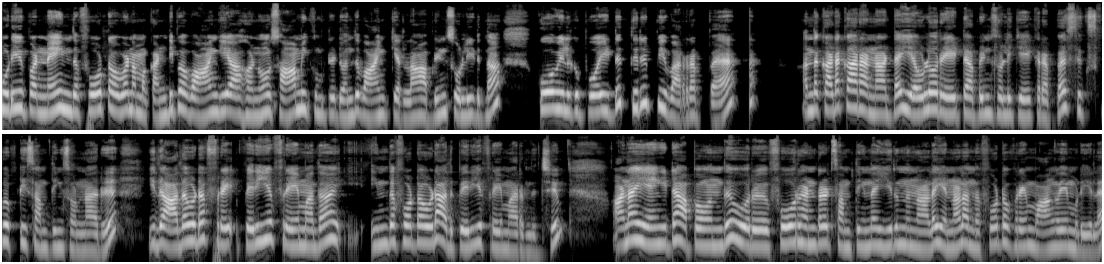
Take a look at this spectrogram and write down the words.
முடிவு பண்ணேன் இந்த ஃபோட்டோவை நம்ம கண்டிப்பாக வாங்கி ஆகணும். சாமி கும்பிட்டுட்டு வந்து வாங்கிக்கிறலாம் அப்படின்னு சொல்லிட்டு தான் கோவிலுக்கு போயிட்டு திருப்பி வர்றப்ப அந்த கடைக்கார அண்ணாட்ட எவ்வளோ ரேட்டு அப்படின்னு சொல்லி கேட்குறப்ப சிக்ஸ் ஃபிஃப்டி சம்திங் சொன்னார். இது அதை விட ஃப்ரே பெரிய ஃப்ரேமாக தான் இந்த ஃபோட்டோவோட அது பெரிய ஃப்ரேமாக இருந்துச்சு. ஆனால் என்கிட்ட அப்போ வந்து ஒரு ஃபோர் ஹண்ட்ரட் சம்திங் தான் இருந்தனால என்னால் அந்த ஃபோட்டோ ஃப்ரேம் வாங்கவே முடியல.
